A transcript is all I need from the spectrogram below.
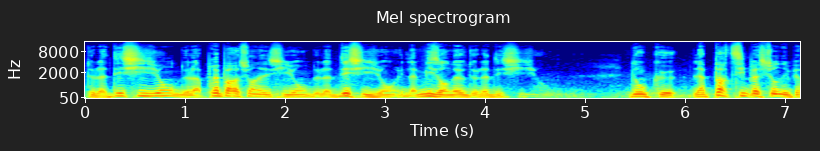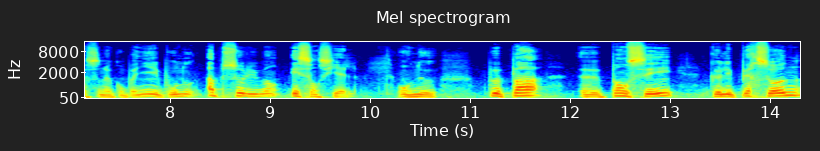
de la décision, de la préparation de la décision, de la décision et de la mise en œuvre de la décision. Donc euh, la participation des personnes accompagnées est pour nous absolument essentielle. On ne peut pas euh, penser que les personnes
